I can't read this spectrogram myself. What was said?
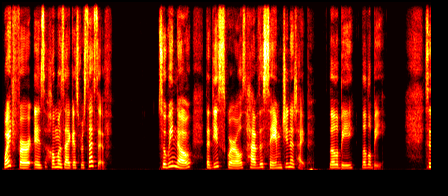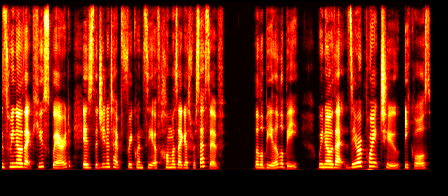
white fur is homozygous recessive. So we know that these squirrels have the same genotype, little b, little b. Since we know that q squared is the genotype frequency of homozygous recessive, little b, little b, we know that 0.2 equals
